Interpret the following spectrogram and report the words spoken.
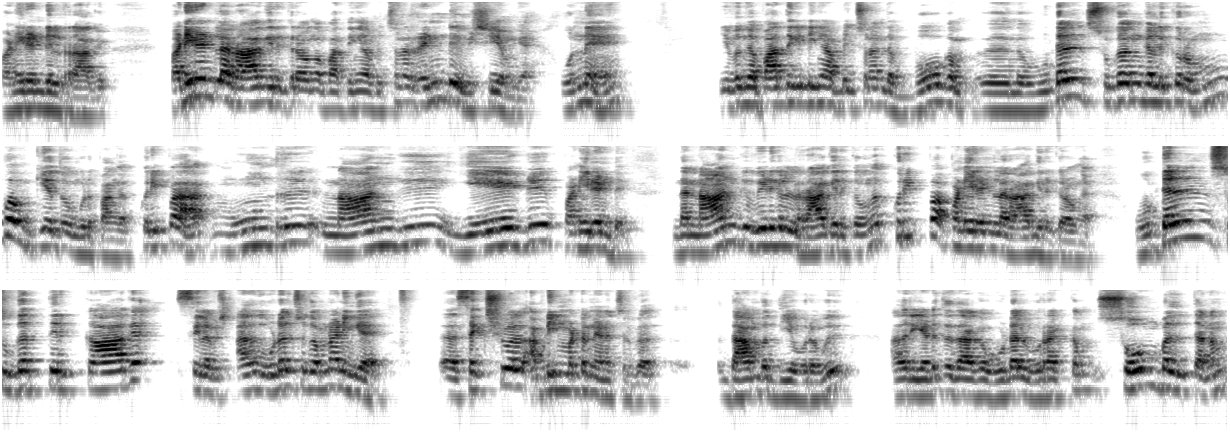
பனிரெண்டில் ராகு. பனிரெண்டுல ராகு இருக்கிறவங்க பார்த்தீங்க அப்படின்னு சொன்னால் ரெண்டு விஷயம்ங்க. ஒன்று இவங்க பார்த்துக்கிட்டீங்க அப்படின்னு சொன்னால் இந்த போகம் இந்த உடல் சுகங்களுக்கு ரொம்ப முக்கியத்துவம் கொடுப்பாங்க. குறிப்பாக மூன்று நான்கு ஏழு பனிரெண்டு. இந்த நான்கு வீடுகள் ராகு இருக்கவங்க குறிப்பாக பனிரெண்டில் ராகு இருக்கிறவங்க. உடல் சுகத்திற்காக சில விஷயம் அதாவது உடல் சுகம்னா நீங்கள் செக்ஷுவல் அப்படின்னு மட்டும் நினச்சிருக்காரு தாம்பத்திய உறவு அதற்கு அடுத்ததாக உடல் உறக்கம் சோம்பல்தனம் தனம்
